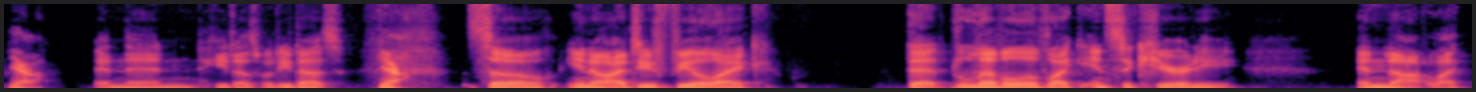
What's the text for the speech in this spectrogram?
Yeah. And then he does what he does. Yeah. So, you know, I do feel like that level of like insecurity and not like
